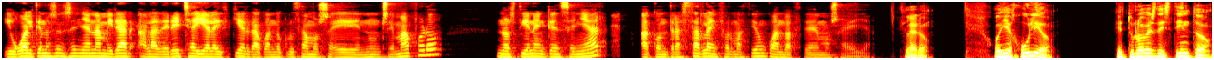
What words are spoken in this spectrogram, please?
igual que nos enseñan a mirar a la derecha y a la izquierda cuando cruzamos en un semáforo, nos tienen que enseñar a contrastar la información cuando accedemos a ella. Claro. Oye, Julio, que tú lo ves distinto.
